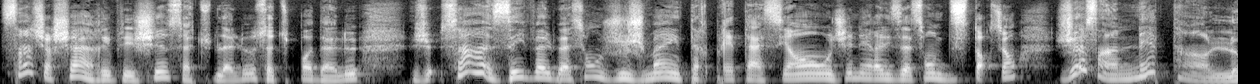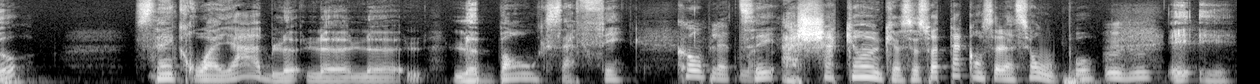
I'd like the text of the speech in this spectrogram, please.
sans chercher à réfléchir, ça tu de l'allure, ça tu pas d'allure, je- sans évaluation, jugement, interprétation, généralisation, distorsion, juste en étant là, c'est incroyable le, le, le bon que ça fait. Complètement. Tu sais, à chacun, que ce soit ta constellation ou pas. et, et-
